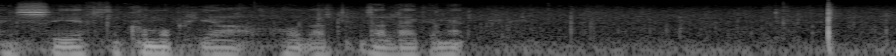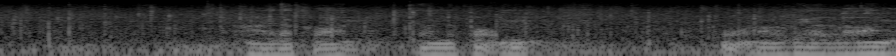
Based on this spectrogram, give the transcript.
and see if they come up here. or they're, they're legging it. They're gone down the bottom. Walking all the way along.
